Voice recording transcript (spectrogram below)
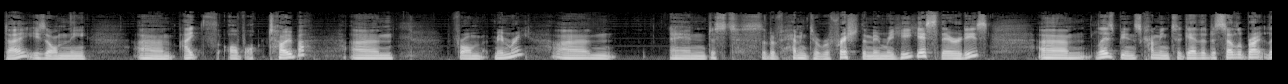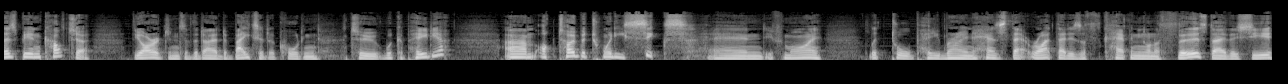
Day is on the um, 8th of October from memory. And just sort of having to refresh the memory here. Yes, there it is. Um, lesbians coming together to celebrate lesbian culture. The origins of the day are debated according to Wikipedia. Um, October 26, and if my little pea brain has that right, that is happening on a Thursday this year,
